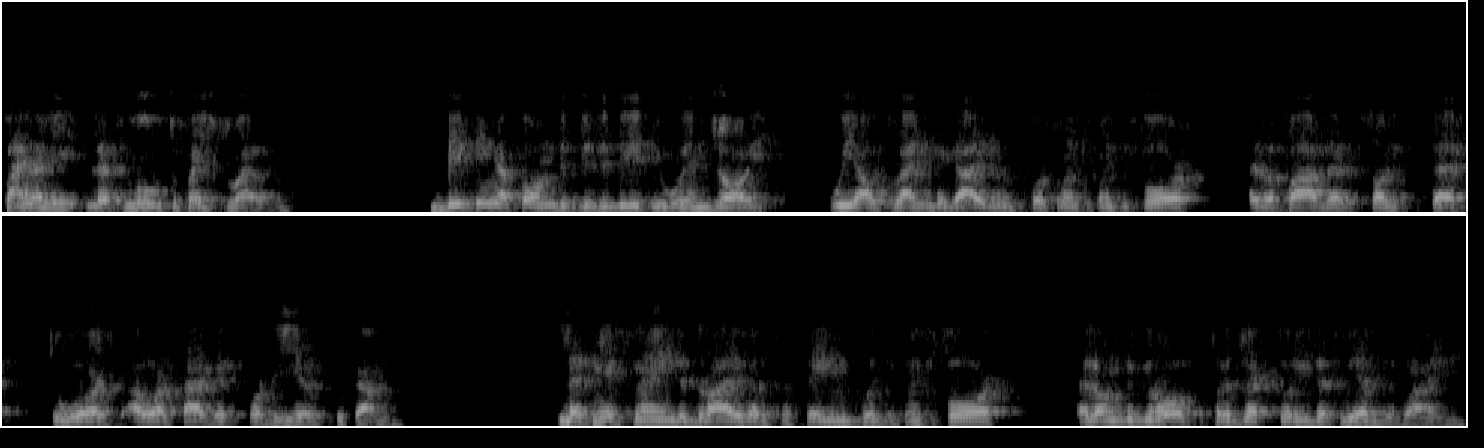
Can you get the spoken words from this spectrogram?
Finally, let's move to page 12. Building upon the visibility we enjoy, we outline the guidance for 2024 as a further solid step towards our target for the years to come. Let me explain the drivers sustained in 2024 along the growth trajectory that we have designed.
